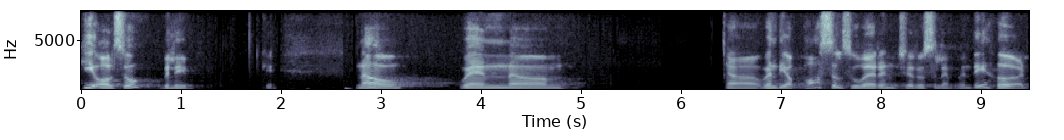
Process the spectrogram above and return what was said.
He also believed. Okay. Now, when um, uh, when the apostles who were in Jerusalem, when they heard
